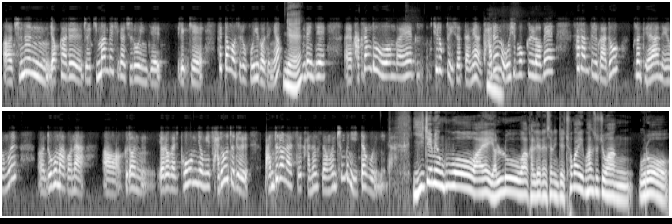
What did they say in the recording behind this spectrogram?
어, 주는 역할을 저 김만배 씨가 주로 이제 이렇게 했던 것으로 보이거든요. 예. 근데 이제 각상도 의원과의 그 녹취록도 있었다면 다른 음. 55 클럽의 사람들과도 그런 대화 내용을 어, 녹음하거나 어, 그런 여러 가지 보험용의 자료들을 만들어 놨을 가능성은 충분히 있다고 보입니다. 이재명 후보와의 연루와 관련해서는 이제 초과이익 환수 조항으로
